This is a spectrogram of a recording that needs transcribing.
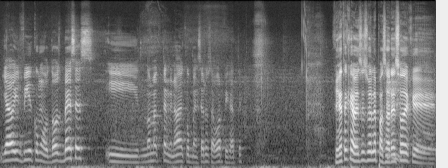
Ya hoy vi como dos veces y no me ha terminado de convencer su sabor, fíjate. Fíjate que a veces suele pasar eso de que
